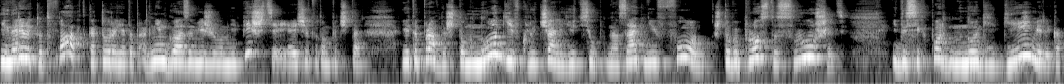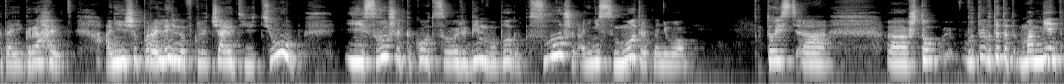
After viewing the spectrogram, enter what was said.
игнорировать тот факт, который я тут одним глазом вижу, вы мне пишете, я еще потом почитаю. И это правда, что многие включали YouTube на задний фон, чтобы просто слушать. И до сих пор многие геймеры, когда играют, они еще параллельно включают YouTube и слушают какого-то своего любимого блога. Слушают, они не смотрят на него. То есть, э, э, что вот, вот этот момент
